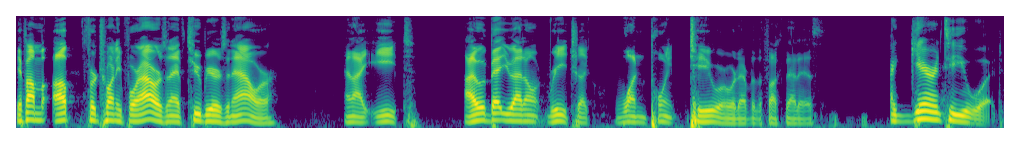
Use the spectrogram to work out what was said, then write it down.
If I'm up for 24 hours and I have two beers an hour and I eat, I would bet you I don't reach like 1.2 or whatever the fuck that is. I guarantee you would.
